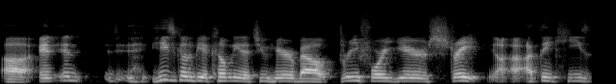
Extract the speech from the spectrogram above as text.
Uh, and, and he's going to be a company that you hear about three, four years straight. I, I think he's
